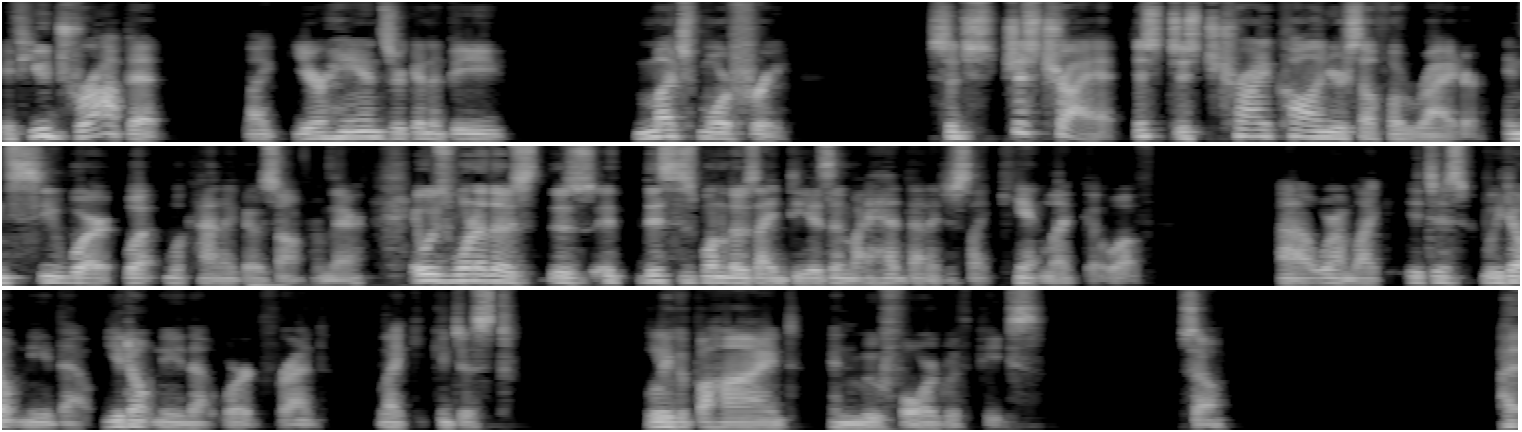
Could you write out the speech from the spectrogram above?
if you drop it, like your hands are going to be much more free. So just just try it. Just just try calling yourself a writer and see where what what kind of goes on from there. It was one of those. those it, this is one of those ideas in my head that I just like can't let go of. Uh, where I'm like, it just we don't need that. You don't need that word, friend. Like you can just leave it behind and move forward with peace. So, I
